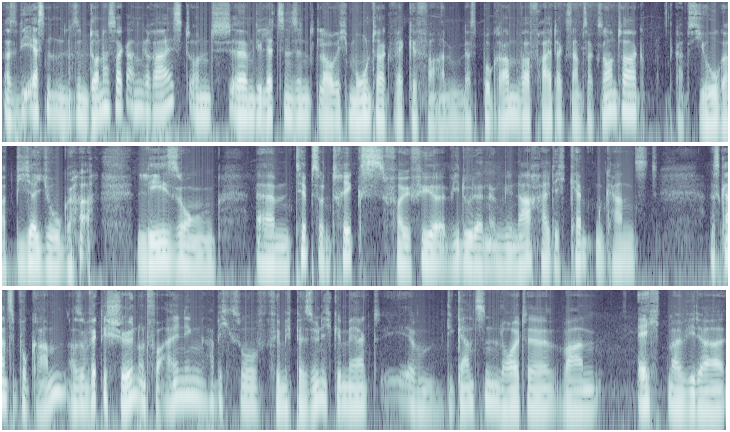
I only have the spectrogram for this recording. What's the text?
also die ersten sind Donnerstag angereist und ähm, die letzten sind, glaube ich, Montag weggefahren. Das Programm war Freitag, Samstag, Sonntag. Da gab es Yoga, Bier-Yoga, Lesungen, ähm, Tipps und Tricks für, für, wie du dann irgendwie nachhaltig campen kannst. Das ganze Programm, also wirklich schön und vor allen Dingen habe ich so für mich persönlich gemerkt, ähm, die ganzen Leute waren echt mal wieder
